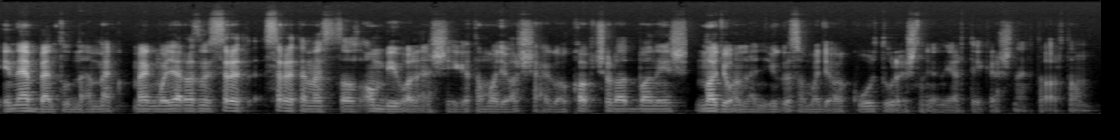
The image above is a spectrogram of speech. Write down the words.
én ebben tudnám meg, megmagyarázni, hogy szeret, szeretem ezt az ambivalenséget a magyarsággal kapcsolatban, és nagyon lenyűgöz a magyar kultúra, és nagyon értékesnek tartom.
